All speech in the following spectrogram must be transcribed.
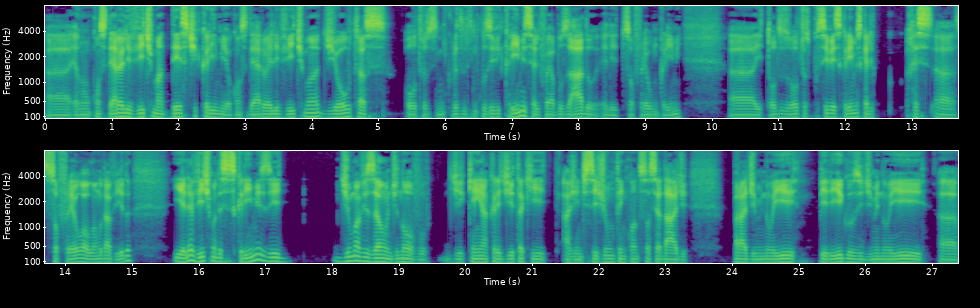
Uh, eu não considero ele vítima deste crime, eu considero ele vítima de outras outros, inclusive crimes, se ele foi abusado, ele sofreu um crime, uh, e todos os outros possíveis crimes que ele uh, sofreu ao longo da vida. E ele é vítima desses crimes e de uma visão, de novo, de quem acredita que a gente se junta enquanto sociedade para diminuir perigos e diminuir uh,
